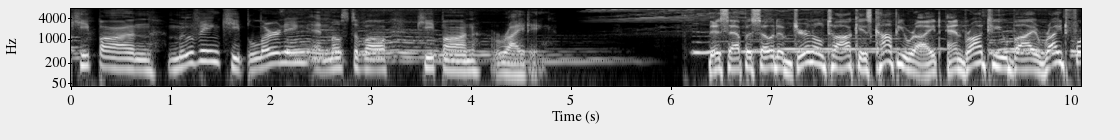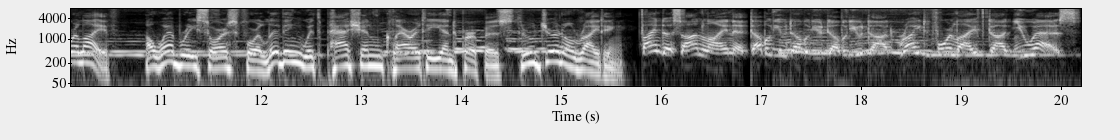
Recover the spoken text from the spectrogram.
keep on moving, keep learning, and most of all, keep on writing. This episode of Journal Talk is copyright and brought to you by Write for Life, a web resource for living with passion, clarity, and purpose through journal writing. Find us online at www.writeforlife.us,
